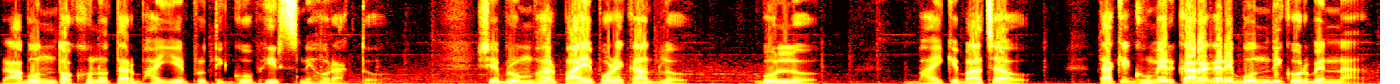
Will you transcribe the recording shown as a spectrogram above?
রাবণ তখনও তার ভাইয়ের প্রতি গভীর স্নেহ রাখত। সে ব্রহ্মার পায়ে পড়ে কাঁদল, বলল, ভাইকে বাঁচাও। তাকে ঘুমের কারাগারে বন্দি করবেন না।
